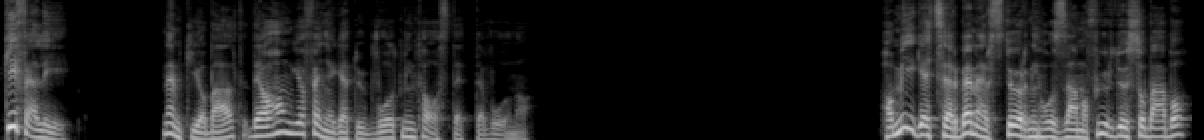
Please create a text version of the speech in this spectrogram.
Kifelé! Nem kiabált, de a hangja fenyegetőbb volt, mintha azt tette volna. Ha még egyszer bemersz törni hozzám a fürdőszobába,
